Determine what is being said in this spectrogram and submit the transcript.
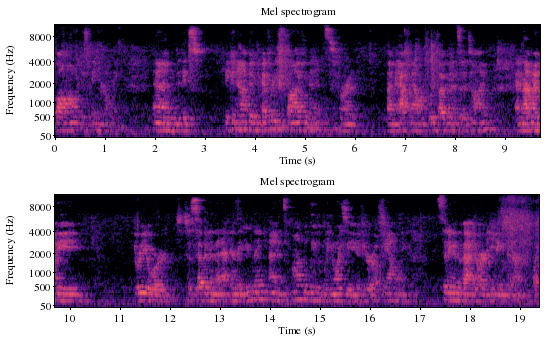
bomb is incoming. And it's, it can happen every five minutes for um, half an hour, forty-five minutes at a time. And that might be three or to seven in the, in the evening, and it's unbelievably noisy if you're a family sitting in the backyard eating dinner, like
